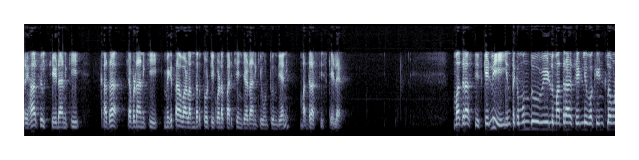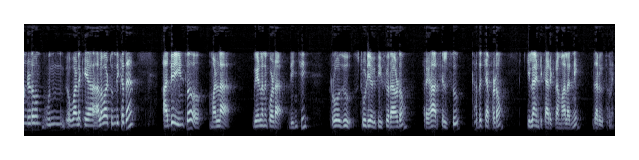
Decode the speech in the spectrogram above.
రిహార్సల్స్ చేయడానికి కథ చెప్పడానికి మిగతా వాళ్ళందరితోటి కూడా పరిచయం చేయడానికి ఉంటుంది అని మద్రాసు తీసుకెళ్ళారు. మద్రాసు తీసుకెళ్ళి ఇంతకు ముందు వీళ్ళు మద్రాసు వెళ్ళి ఒక ఇంట్లో ఉండడం వాళ్ళకి అలవాటు ఉంది కదా అదే ఇంట్లో మళ్ళా వీళ్ళని కూడా దించి రోజు స్టూడియోకి తీసుకురావడం రిహార్సల్స్ కథ చెప్పడం ఇలాంటి కార్యక్రమాలన్నీ జరుగుతున్నాయి.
